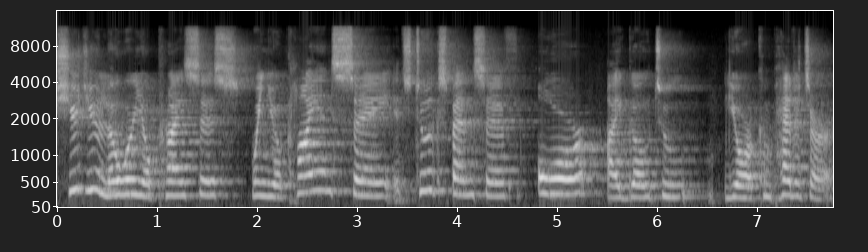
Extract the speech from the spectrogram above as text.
Should you lower your prices when your clients say it's too expensive or I go to your competitor?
